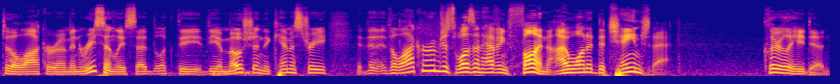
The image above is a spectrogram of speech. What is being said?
to the locker room and recently said, "Look, the the emotion, the chemistry, the, the locker room just wasn't having fun. I wanted to change that." Clearly, he did.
